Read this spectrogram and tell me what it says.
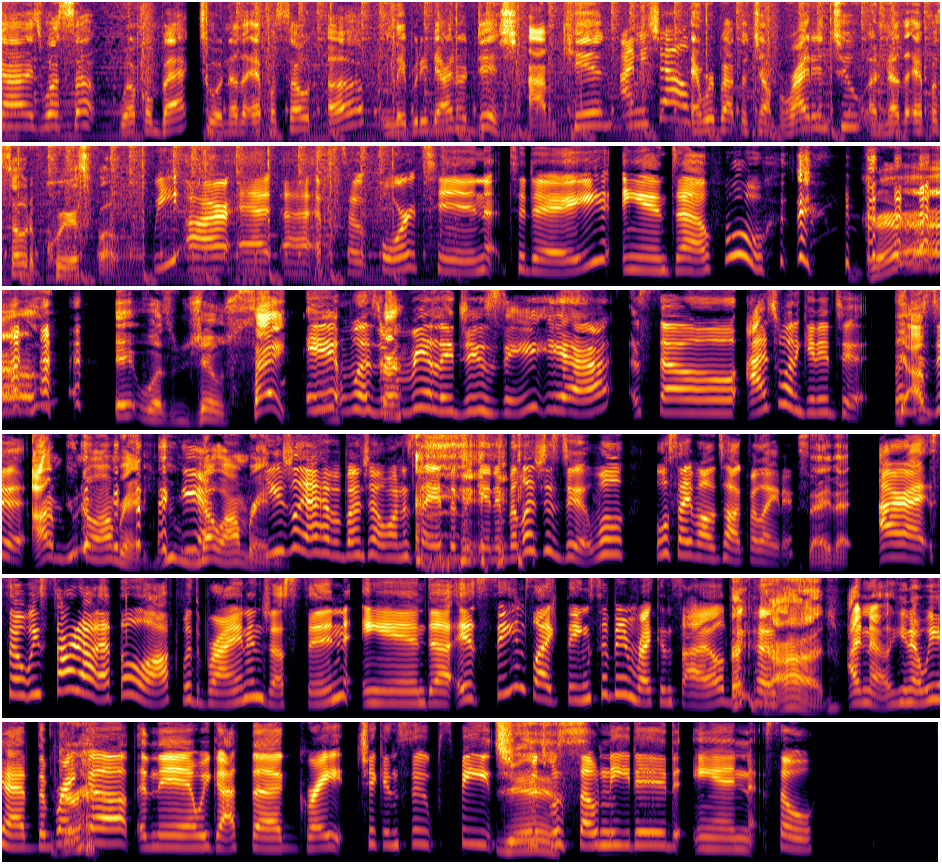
guys, what's up? Welcome back to another episode of Liberty Diner Dish. I'm Ken. I'm Michelle. And we're about to jump right into another episode of Queer as Folk. We are at uh, episode 410 today. And, uh, whew. Girl, it was juicy. It was Okay. really juicy. Yeah. So I just want to get into it. Let's Yeah, just do it. I'm, you know I'm ready. You Yeah. know I'm ready. Usually I have a bunch I want to say at the beginning, but let's just do it. We'll we'll save all the talk for later. Say that. All right. So we start out at the loft with Brian and Justin, and uh, it seems like things have been reconciled Thank because God. I know, you know, we had the breakup and then we got the great chicken soup speech, which was so needed. And so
